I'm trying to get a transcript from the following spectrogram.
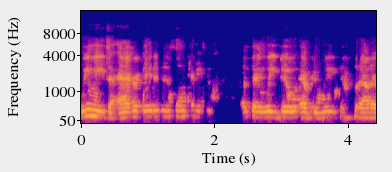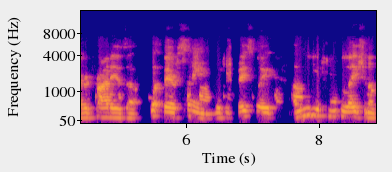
We need to aggregate it in some cases. One thing we do every week and put out every Friday is uh, what they're saying, which is basically a media compilation of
